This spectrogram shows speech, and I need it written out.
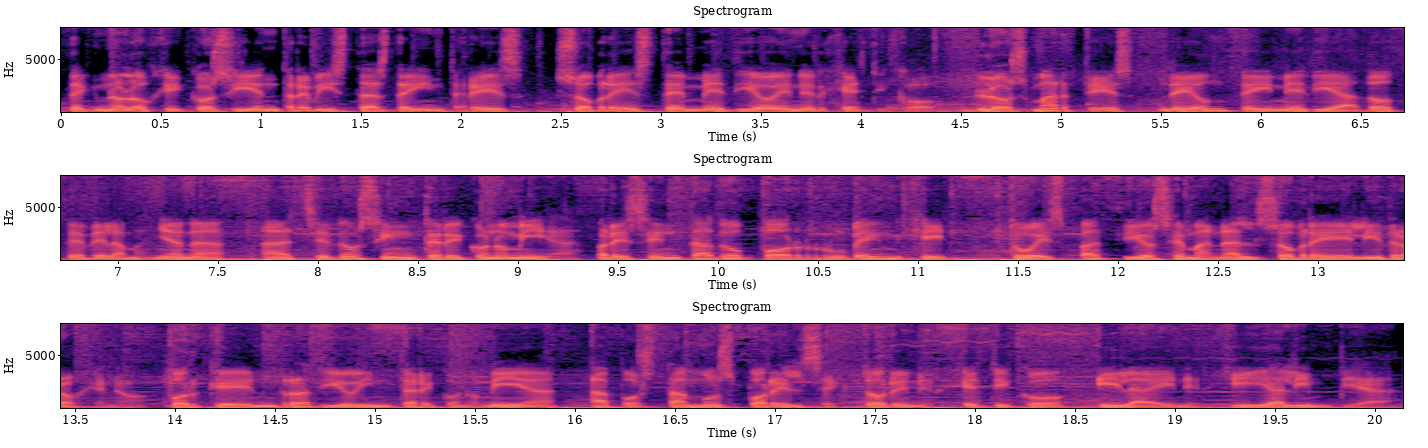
tecnológicos y entrevistas de interés sobre este medio energético. Los martes, de 11 y media a 12 de la mañana, H2 Intereconomía, presentado por Rubén Gil, tu espacio semanal sobre el hidrógeno. Porque en Radio Intereconomía apostamos por el sector energético y la energía limpia.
